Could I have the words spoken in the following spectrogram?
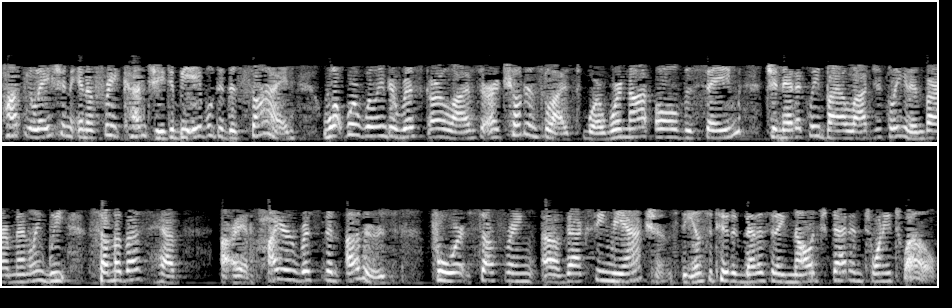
population in a free country to be able to decide what we're willing to risk our lives or our children's lives for. We're not all the same genetically, biologically, and environmentally. We some of us have are at higher risk than others for suffering uh, vaccine reactions. The Institute of Medicine acknowledged that in 2012.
